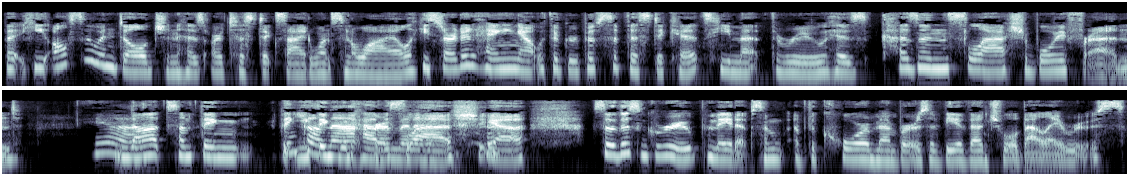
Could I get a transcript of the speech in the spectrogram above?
But he also indulged in his artistic side once in a while. He started hanging out with a group of sophisticates he met through his cousin slash boyfriend. Yeah. Not something that Think you think would have a a slash. yeah. So this group made up some of the core members of the eventual Ballet Russe.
